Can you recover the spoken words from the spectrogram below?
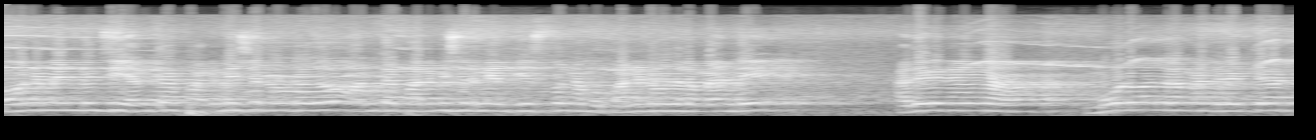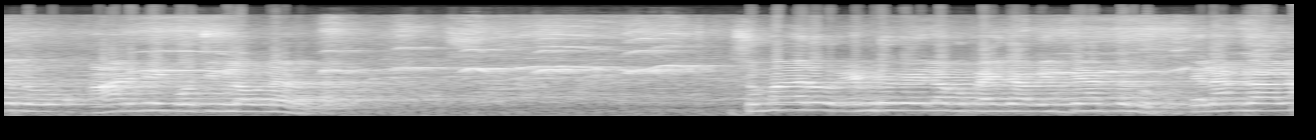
గవర్నమెంట్ నుంచి ఎంత పర్మిషన్ ఉంటుందో అంత పర్మిషన్ మేము తీసుకున్నాము పన్నెండు వందల మంది. అదేవిధంగా మూడు వందల మంది విద్యార్థులు ఆర్మీ కోచింగ్లో ఉన్నారు. సుమారు రెండు వేలకు పైగా విద్యార్థులు తెలంగాణ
